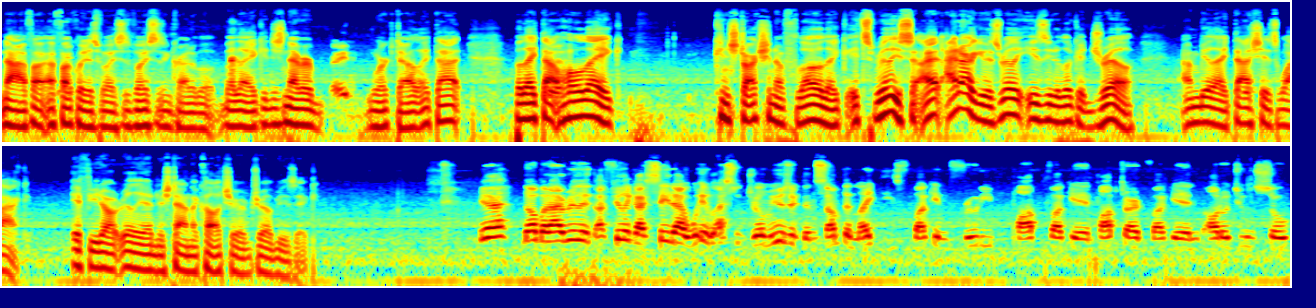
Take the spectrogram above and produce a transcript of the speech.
Nah, I fuck, I fuck with his voice. His voice is incredible, but like it just never Right? worked out like that. But like that Yeah. whole like construction of flow, like it's really. I'd argue it's really easy to look at drill and be like that shit's whack if you don't really understand the culture of drill music. Yeah, no, but I really I feel like I say that way less with drill music than something like these fucking fruity pop fucking pop tart fucking auto tune soap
